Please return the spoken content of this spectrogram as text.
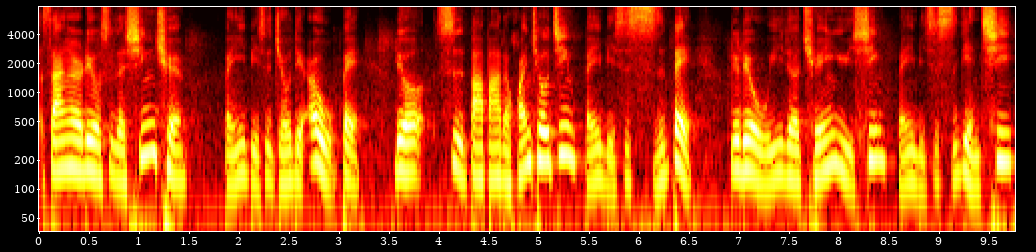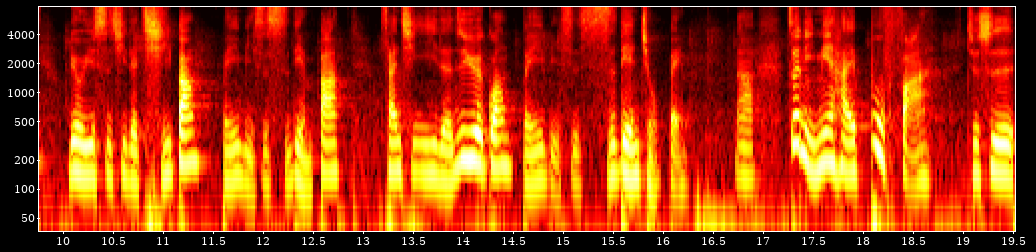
三二六四的新全，本益比是九点二五倍。六四八八的环球金，本益比是十倍。六六五一的全宇星，本益比是十点七；六一四七的頎邦，本益比是十点八；三七一的日月光，本益比是十点九倍。那这里面还不乏就是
